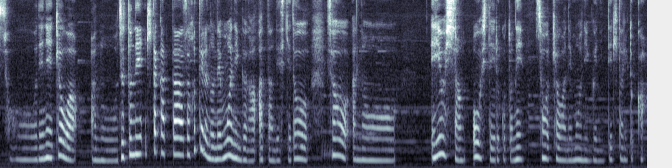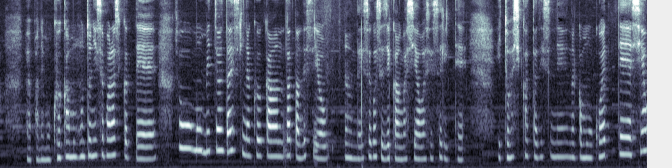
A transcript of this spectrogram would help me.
そうでね、今日はあのずっとね行きたかったそうホテルのねモーニングがあったんですけどそうあの栄養士さんをしていることねそう今日はねモーニングに行ってきたりとかやっぱねもう空間も本当に素晴らしくってそうもうめっちゃ大好きな空間だったんですよ。なので過ごす時間が幸せすぎて愛おしかったですね。なんかもうこうやって幸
